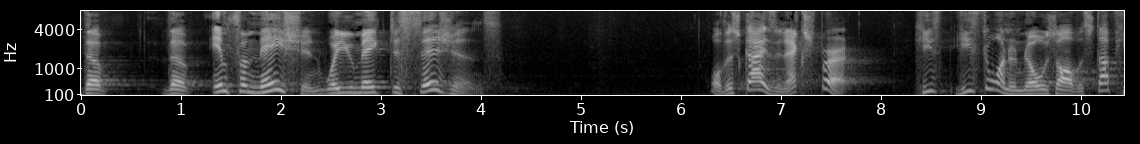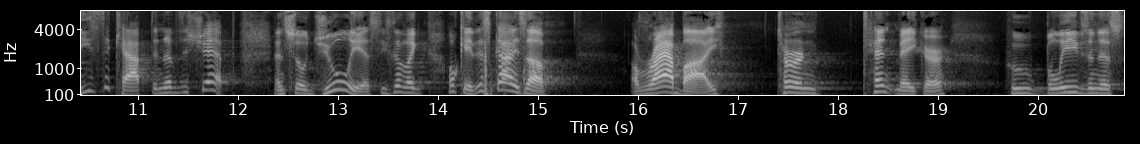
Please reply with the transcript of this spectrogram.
the, the information where you make decisions? Well, this guy's an expert. He's, he's the one who knows all the stuff. He's the captain of the ship. And so Julius, he's like, okay, this guy's a, a rabbi turned tent maker who believes in this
